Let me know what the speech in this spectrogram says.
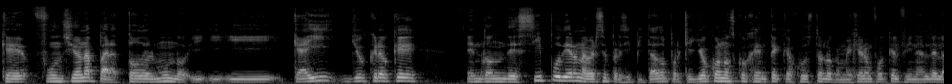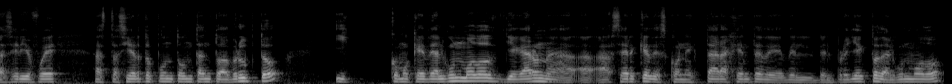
que funciona para todo el mundo. y que ahí yo creo que en donde sí pudieron haberse precipitado, porque yo conozco gente que justo lo que me dijeron fue que el final de la serie fue hasta cierto punto un tanto abrupto y como que de algún modo llegaron a, a hacer que desconectara gente de, del, proyecto de algún modo.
